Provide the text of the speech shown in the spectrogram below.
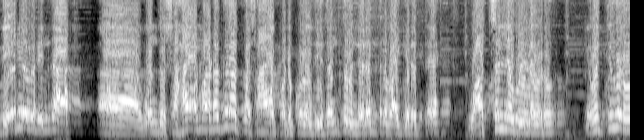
ಬೇರೆಯವರಿಂದ ಒಂದು ಸಹಾಯ ಮಾಡೋದು ಅಥವಾ ಸಹಾಯ ಪಡ್ಕೊಳ್ಳೋದು ಇದಂತೂ ನಿರಂತರವಾಗಿರುತ್ತೆ. ವಾತ್ಸಲ್ಯವುಳ್ಳವರು ಉಳ್ಳವರು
